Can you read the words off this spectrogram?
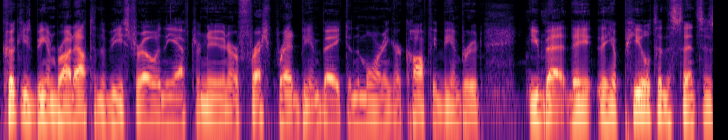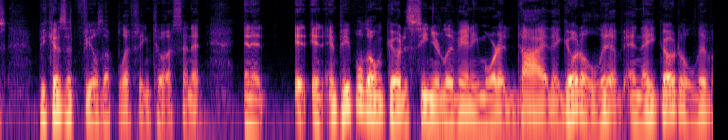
cookies being brought out to the bistro in the afternoon, or fresh bread being baked in the morning, or coffee being brewed, you bet they they appeal to the senses because it feels uplifting to us, and it and it. It, and, and people don't go to senior living anymore to die. They go to live, and they go to live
